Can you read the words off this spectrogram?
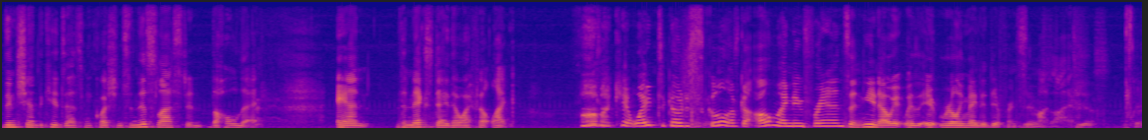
Then she had the kids ask me questions, and this lasted the whole day. And the next day, though, I felt like, Mom, I can't wait to go to school. I've got all my new friends, and you know, it was it really made a difference in my life. Yes. Okay.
